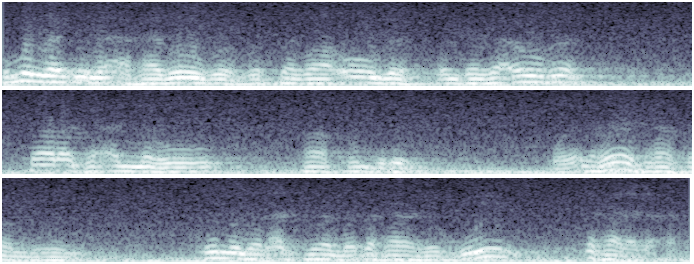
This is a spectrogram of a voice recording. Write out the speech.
هم الذين اخذوا به واستضاءوا به وانتفعوا به صار كانه خاص بهم. وإنه ليس خاصا بهم. كل من أسلم ودخل في الدين دخل معه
